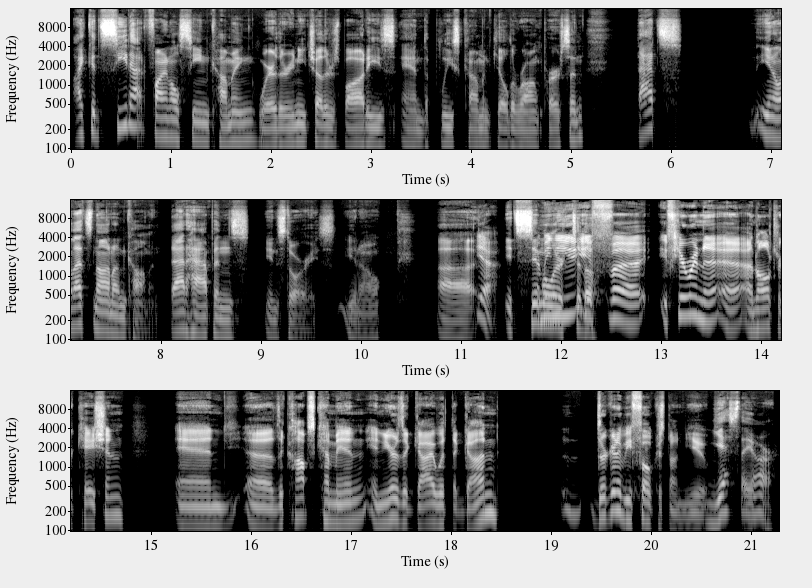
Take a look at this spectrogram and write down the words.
I could see that final scene coming where they're in each other's bodies and the police come and kill the wrong person. That's, you know, that's not uncommon. That happens in stories, you know. Uh, Yeah. It's similar I mean, you, to the. if uh, if you're in a- an altercation and uh, the cops come in and you're the guy with the gun, they're going to be focused on you. Yes, they are.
